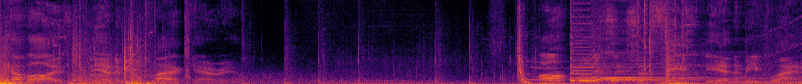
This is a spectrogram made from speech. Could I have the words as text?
We have eyes on the enemy flag carrier. Our forces have seized the enemy flag.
